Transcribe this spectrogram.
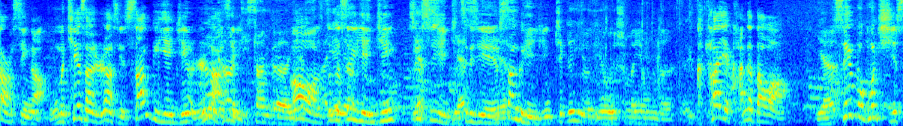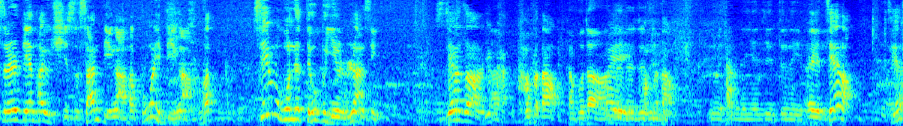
二郎神啊，我们天上二郎神，三个眼睛，二郎神。第三个。哦，这个是眼睛，这是眼睛，这个是三个眼睛。这个有有什么用的？他也看得到啊。孙悟空七十二变，他有七十三变啊，他多一变啊，他孙悟空的都不赢二郎神。是这样子啊，就看看不到。看不到啊，哎对对对，看不到。因为他们的眼睛对对。哎，摘了，摘了。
